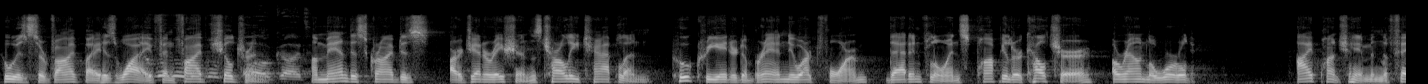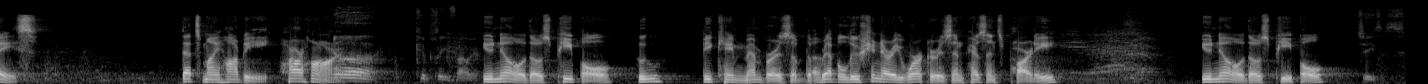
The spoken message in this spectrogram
who is survived by his wife and five children. Oh, God. A man described as our generation's Charlie Chaplin, who created a brand new art form that influenced popular culture around the world. I punch him in the face. That's my hobby. Har har. Uh, complete failure. You know those people who became members of the Revolutionary Workers and Peasants Party? You know those people. Jesus.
